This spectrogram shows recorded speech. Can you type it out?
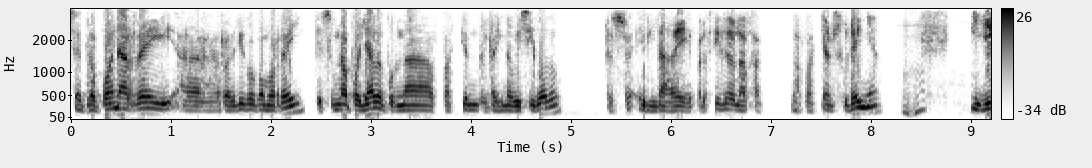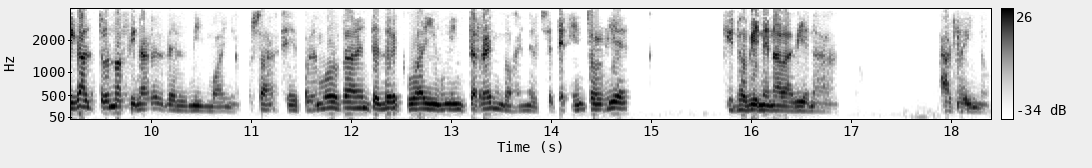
se propone a rey a Rodrigo como rey, que es un apoyado por una facción del reino visigodo, la de, por decirlo, la, la facción sureña, y llega al trono a finales del mismo año. O sea, eh, podemos dar a entender que hay un interregno en el 710 que no viene nada bien a, al reino.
